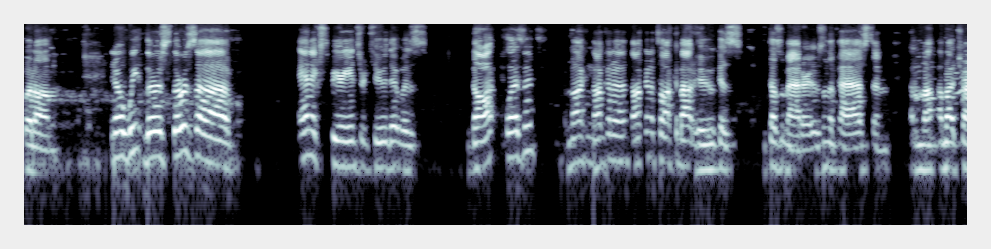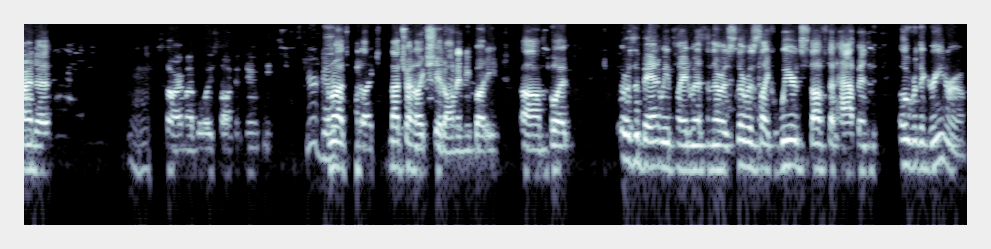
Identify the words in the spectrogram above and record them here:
But um, you know, we there's there was uh an experience or two that was not pleasant. I'm not not gonna not gonna talk about who because it doesn't matter. It was in the past, and I'm not I'm not trying to. Mhm. Sorry, my boy's talking to me. You're I'm not trying to like not trying to like shit on anybody. Um, but there was a band we played with, and there was there was like weird stuff that happened over the green room,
